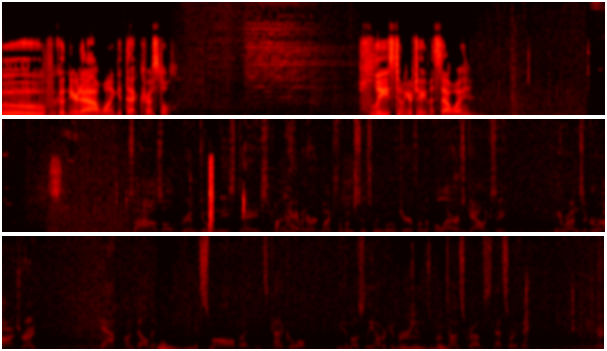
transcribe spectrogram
Ooh, if we go near that, I want to get that crystal. Please tell me you're taking us that way. So how's old Grim doing these days? I haven't heard much from him since we moved here from the Polaris galaxy. He runs a garage, right? Yeah, on Veldin. It's small, but it's kind of cool. We do mostly hover conversions, proton scrubs, that sort of thing. And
